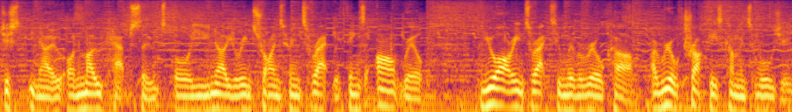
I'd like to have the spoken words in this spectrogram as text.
just, you know, on mocap suits or you know you're in trying to interact with things that aren't real. You are interacting with a real car. A real truck is coming towards you.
